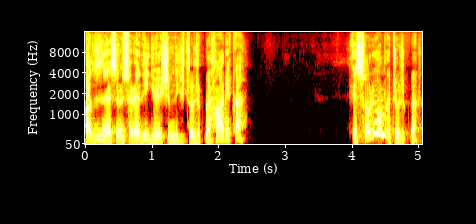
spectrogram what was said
Aziz Nesin'in söylediği gibi şimdiki çocuklar harika. E soruyorlar çocuklar.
